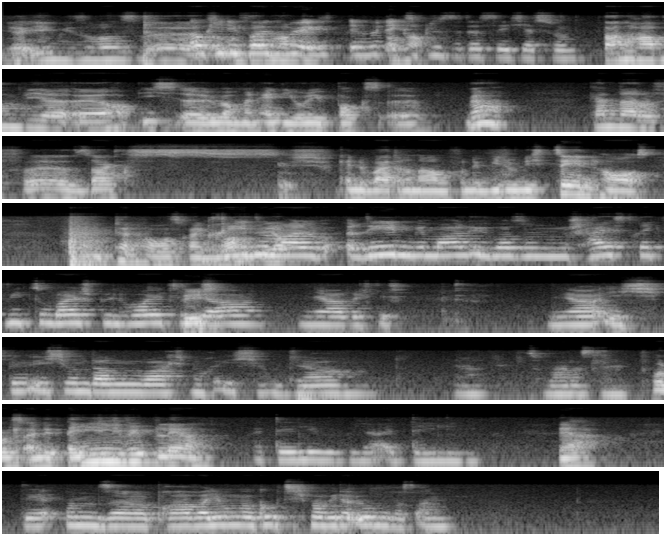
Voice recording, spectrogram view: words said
Ja irgendwie sowas. Äh, Okay, die Folge wird, ex- wird Aha. explizit, das sehe ich jetzt schon. dann haben wir, äh, hab ich äh, über mein Handy oder die Box, äh, ja, Gandalf, äh, Sachs, ich kenne weitere Namen von dem Video nicht, Zehnhaus, Tenhaus reingemacht. Reden wir, ja. mal, reden wir mal über so einen Scheißdreck wie zum Beispiel heute. Ich? Ja, Ja, richtig. Ja, ich bin ich und dann war ich noch ich und ja, und, ja, so war das dann. Du wolltest eine Daily Whip lernen. A Daily Whip, ja, a Daily Whip. Ja. Der, unser braver Junge guckt sich mal wieder irgendwas an.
